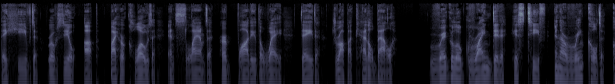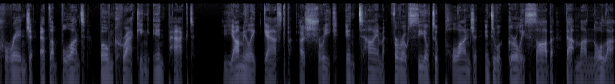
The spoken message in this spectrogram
They heaved Rocio up by her clothes and slammed her body the way they'd drop a kettlebell. Regulo grinded his teeth in a wrinkled cringe at the blunt, bone cracking impact. Yamile gasped a shriek in time for Rocio to plunge into a girly sob that Manola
